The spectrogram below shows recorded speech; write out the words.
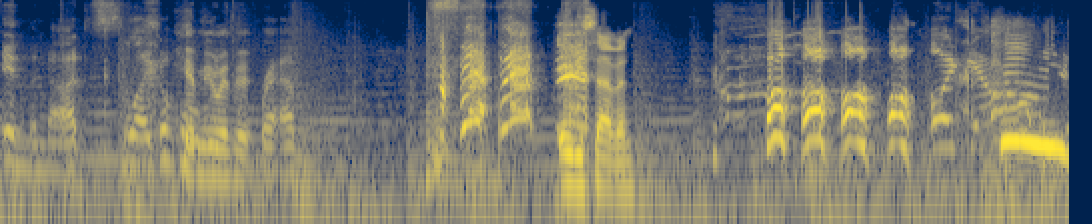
in the nuts. Like a Hit me with it. Crap. 87. oh, yeah.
